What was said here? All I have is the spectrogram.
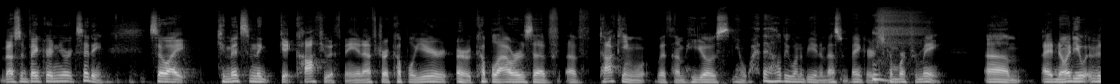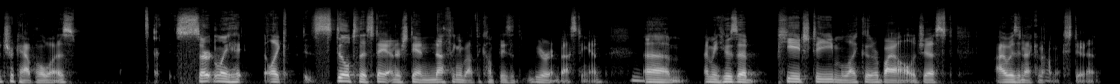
investment banker in New York City. So I convinced him to get coffee with me. And after a couple year or a couple hours of, of talking with him, he goes, you know, why the hell do you want to be an investment banker? Just come work for me. Um, I had no idea what venture capital was certainly like still to this day understand nothing about the companies that we were investing in. Mm-hmm. Um, I mean, he was a PhD molecular biologist. I was an economics student.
